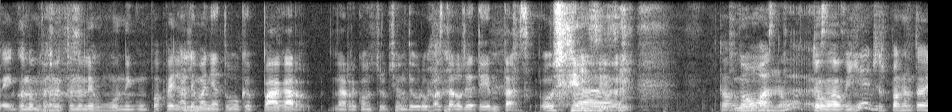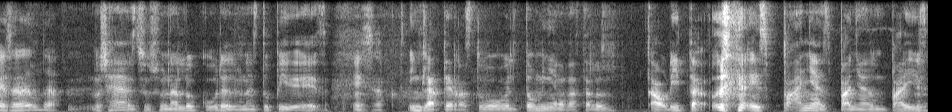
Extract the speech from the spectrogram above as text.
económicamente no le jugó ningún papel. Alemania tuvo que pagar la reconstrucción de Europa hasta los 70 O sea, sí, sí, no, hasta, todavía ellos pagan toda esa deuda. O sea, eso es una locura, es una estupidez. Exacto. Inglaterra estuvo vuelto mierda hasta los ahorita. España, España es un país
